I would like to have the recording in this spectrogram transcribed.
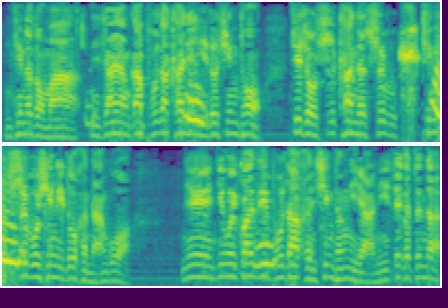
你听得懂吗？你想想看，菩萨看见你都心痛，这首诗看着师傅，听着师傅心里都很难过。你因为观世音菩萨很心疼你啊，你这个真的，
